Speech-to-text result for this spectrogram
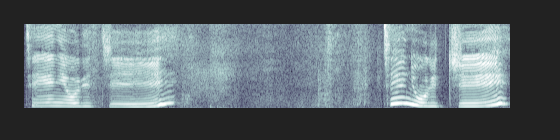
채연이 어딨지? 채연이 어딨지?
